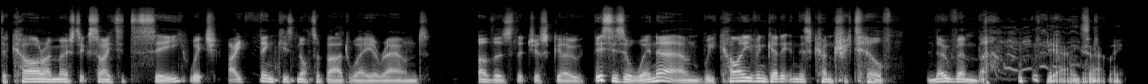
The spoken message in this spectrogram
The car I'm most excited to see, which I think is not a bad way around others that just go, this is a winner and we can't even get it in this country till November. Yeah, exactly.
